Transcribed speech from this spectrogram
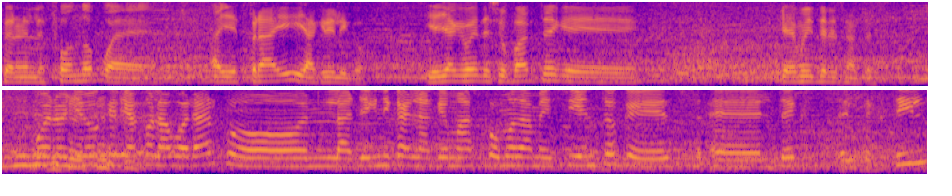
Pero en el fondo pues hay spray y acrílico y ella que vende su parte que, que es muy interesante. Bueno, yo quería colaborar con la técnica en la que más cómoda me siento, que es el, text, el textil.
